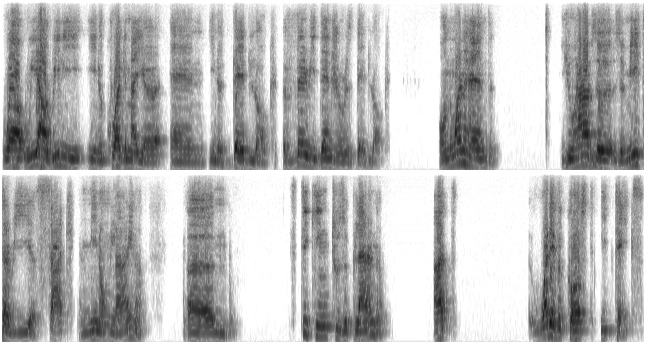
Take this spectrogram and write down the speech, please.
Well, we are really in a quagmire and in a deadlock, a very dangerous deadlock. On one hand, you have the, the military uh, SAC and Min Aung um, sticking to the plan at whatever cost it takes.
